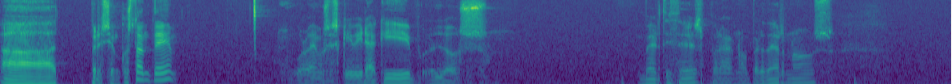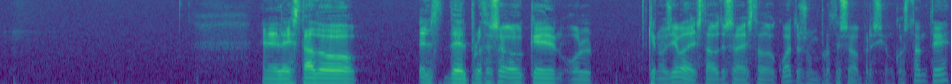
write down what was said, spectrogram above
a presión constante. Volvemos a escribir aquí los vértices para no perdernos. En el estado del proceso que, que nos lleva del estado 3 al estado 4 es un proceso a presión constante,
